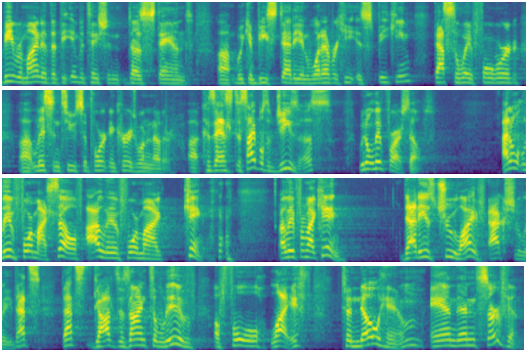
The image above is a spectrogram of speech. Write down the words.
be reminded that the invitation does stand. Uh, we can be steady in whatever He is speaking. That's the way forward. Uh, listen to, support, and encourage one another. Because uh, as disciples of Jesus, we don't live for ourselves. I don't live for myself, I live for my King. I live for my King. That is true life, actually. That's that's God's design to live a full life, to know Him, and then serve Him.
